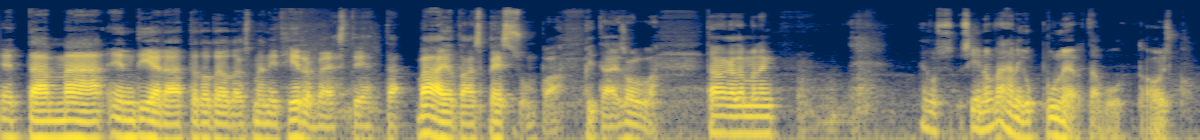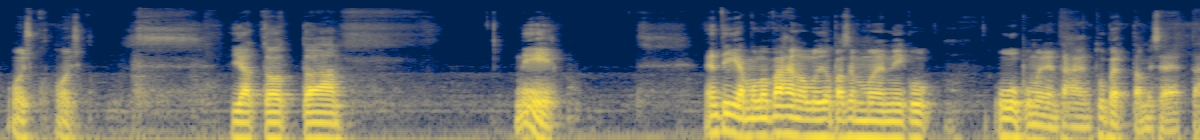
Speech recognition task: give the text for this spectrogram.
että mä en tiedä, että toteutanko mä niitä hirveästi, että vähän jotain spessumpaa pitäisi olla. Tää on aika tämmönen, siinä on vähän niinku punertavuutta, oisko, oisko, oisko. Ja tota, niin. En tiedä, mulla on vähän ollut jopa semmoinen niinku uupuminen tähän tubettamiseen, että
